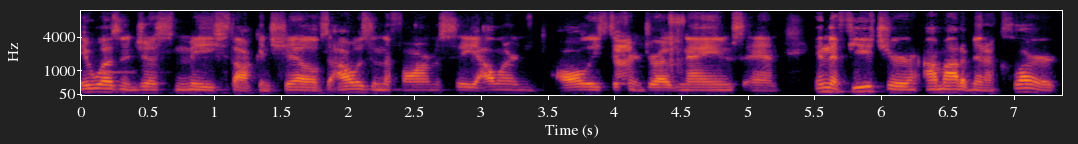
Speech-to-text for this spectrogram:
it wasn't just me stocking shelves. I was in the pharmacy. I learned all these different drug names, and in the future, I might have been a clerk,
